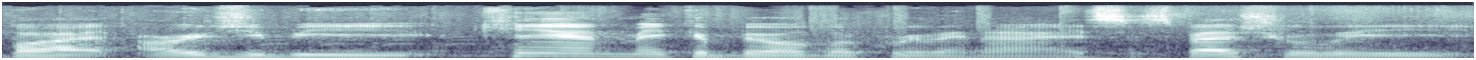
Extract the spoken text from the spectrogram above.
but RGB can make a build look really nice, especially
